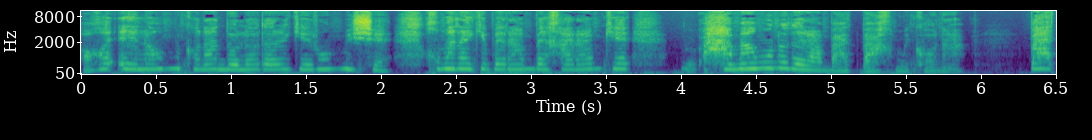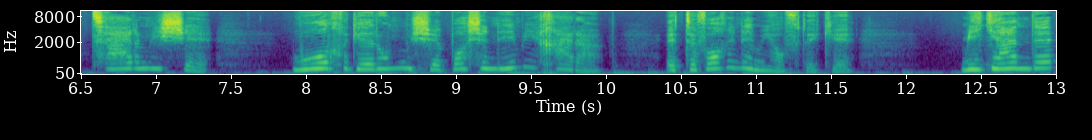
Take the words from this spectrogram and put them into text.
آقا اعلام می‌کنن دلار داره گرون میشه. خب من اگه برم بخرم که هممون رو دارم بدبخت می‌کنم. بدتر میشه. مرغ گرون میشه. باشه نمی‌خرم. اتفاقی نمیافته که. میگنده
